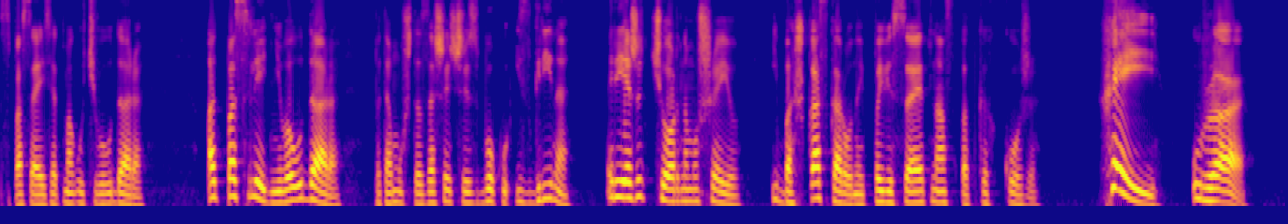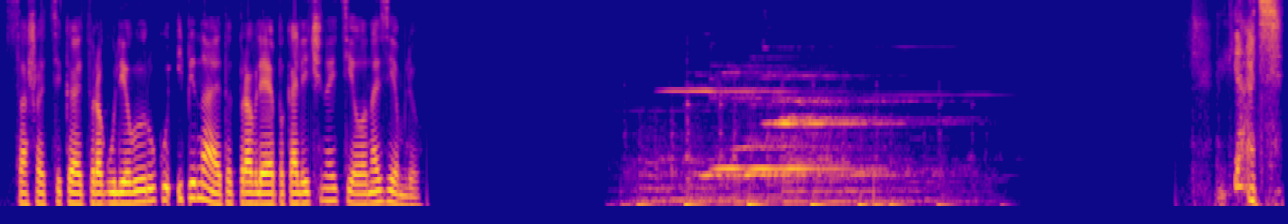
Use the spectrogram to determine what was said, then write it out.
спасаясь от могучего удара. От последнего удара, потому что зашедший сбоку из Грина режет черному шею, и башка с короной повисает на остатках кожи. «Хей! Ура!» Саша отсекает врагу левую руку и пинает, отправляя покалеченное тело на землю. «Ять!»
